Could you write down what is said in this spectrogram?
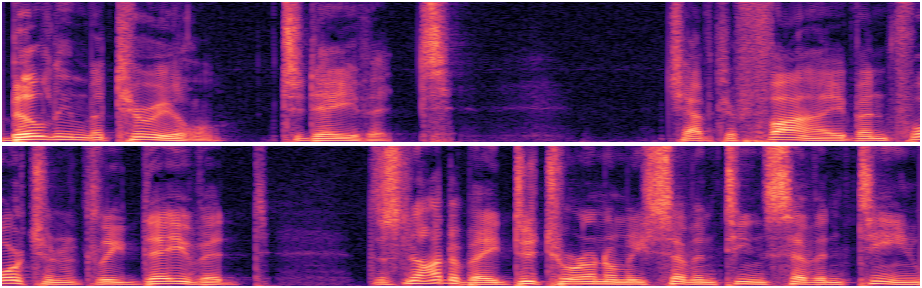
building material to David. Chapter 5 Unfortunately, David does not obey Deuteronomy 17:17, 17,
